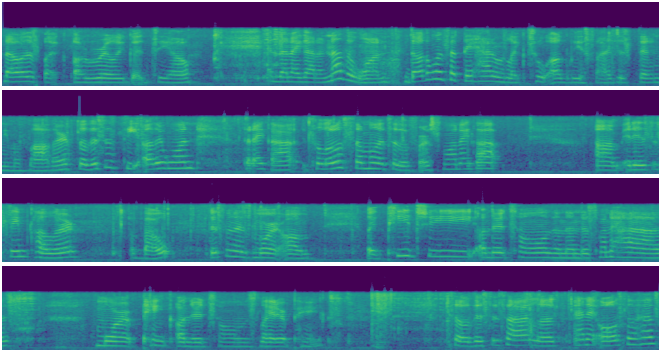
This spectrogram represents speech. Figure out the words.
that was like a really good deal and then I got another one. The other ones that they had were like too ugly, so I just didn't even bother. So this is the other one that I got. It's a little similar to the first one I got. Um, it is the same color, about. This one is more um, like peachy undertones, and then this one has more pink undertones, lighter pinks. So this is how it looks, and it also has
